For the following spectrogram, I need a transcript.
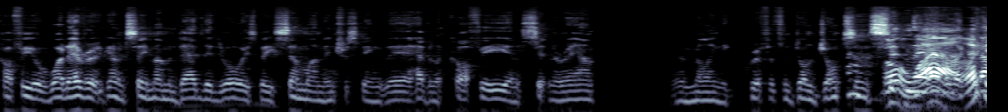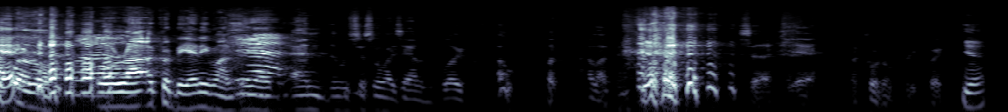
coffee or whatever, go and see mum and dad. There'd always be someone interesting there having a coffee and sitting around. You know, Melanie Griffith and Don Johnson sitting Oh, there wow, having a okay. cuppa or, or uh, it could be anyone. Yeah. Yeah. And it was just always out of the blue. Oh, look, hello. so, yeah, I caught on pretty quick. yeah.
